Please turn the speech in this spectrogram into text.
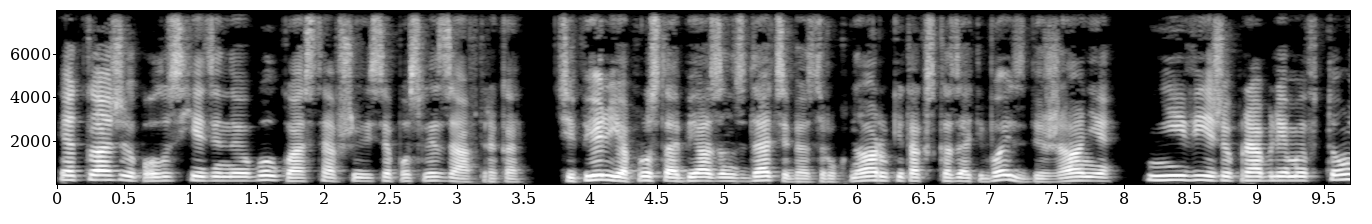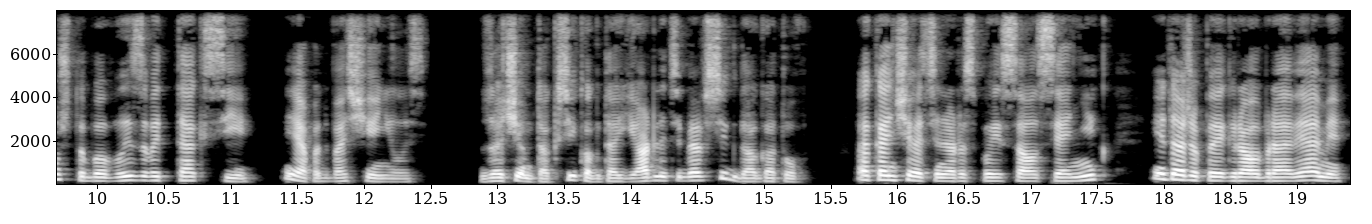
и отложил полусъеденную булку, оставшуюся после завтрака. Теперь я просто обязан сдать тебя с рук на руки, так сказать, во избежание. Не вижу проблемы в том, чтобы вызвать такси. Я подбоченилась. Зачем такси, когда я для тебя всегда готов? Окончательно распоясался Ник и даже поиграл бровями,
